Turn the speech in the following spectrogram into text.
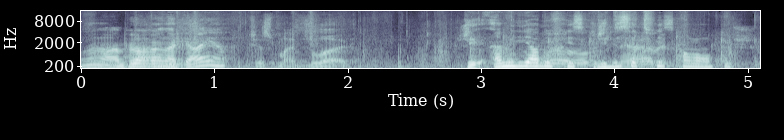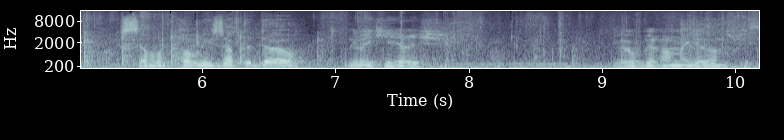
On en a un peu rien à carrer. Hein. Just my blood. J'ai un milliard de frisques. J'ai can 17 have it. frisques en touche. Someone ponies up the dough. Le mec il est riche. Il va ouvrir un magasin de fils.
